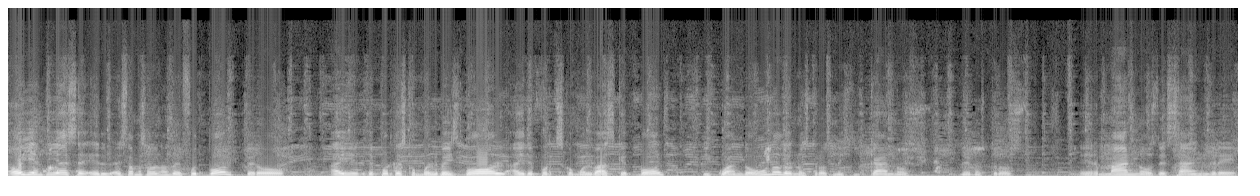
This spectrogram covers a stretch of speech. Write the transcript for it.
hoy en día es el- estamos hablando de fútbol, pero hay deportes como el béisbol, hay deportes como el básquetbol, y cuando uno de nuestros mexicanos, de nuestros hermanos de sangre,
